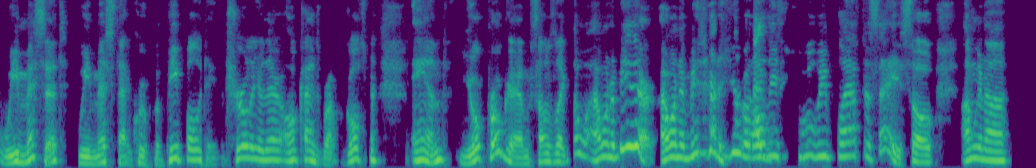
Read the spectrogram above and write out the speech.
we miss it. We miss that group of people. David Shirley are there, all kinds of Robert Goldsmith, and your program sounds like oh, I want to be there. I want to be there to hear what all these cool people have to say. So I'm gonna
